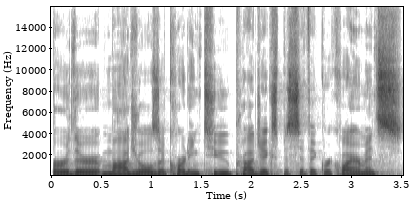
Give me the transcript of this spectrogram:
further modules according to project specific requirements.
